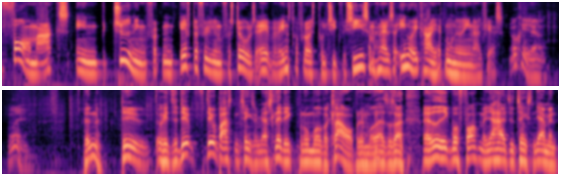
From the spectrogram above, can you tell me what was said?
får Marx en betydning for den efterfølgende forståelse af, hvad venstrefløjspolitik vil sige, som han altså endnu ikke har i 1871. Okay, ja. Okay. Spændende. Det, okay, så det, det er jo bare sådan en ting, som jeg slet ikke på nogen måde var klar over på den måde. Altså sådan, og jeg ved ikke hvorfor, men jeg har altid tænkt sådan, ja, men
